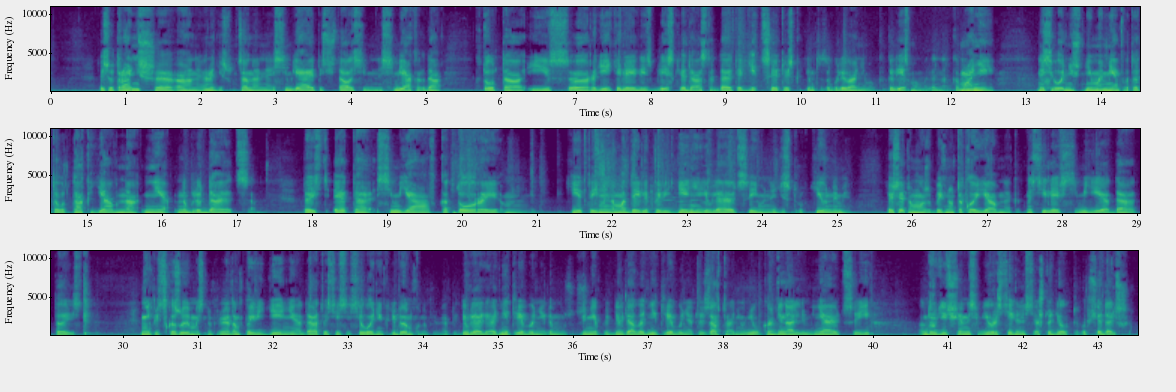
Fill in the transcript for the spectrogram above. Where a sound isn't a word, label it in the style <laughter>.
То есть вот раньше, а, наверное, дисфункциональная семья, это считалась именно семья, когда кто-то из э, родителей или из близких да, страдает аддикцией, то есть каким-то заболеванием, алкоголизмом или наркоманией. На сегодняшний момент вот это вот так явно не наблюдается. То есть это семья, в которой какие-то именно модели поведения являются именно деструктивными. То есть это может быть, ну, такое явное, как насилие в семье, да, то есть непредсказуемость, например, там, поведения, да, то есть если сегодня к ребенку, например, предъявляли одни требования, или муж жене предъявлял одни требования, то есть завтра они у него кардинально меняются, и другие члены семьи в растерянности, а что делать-то вообще дальше?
